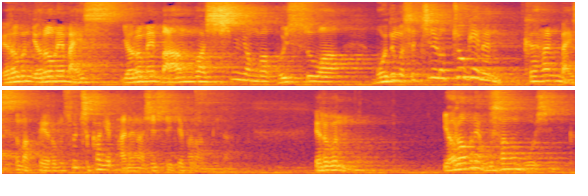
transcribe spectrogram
여러분 여러분의 말씀, 여러분의 마음과 신령과 골수와 모든 것을 찔러 쪼개는 그 하나님 말씀 앞에 여러분 솔직하게 반응하실 수 있길 바랍니다. 여러분 여러분의 우상은 무엇입니까?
